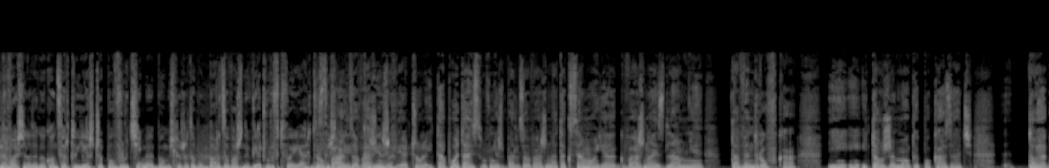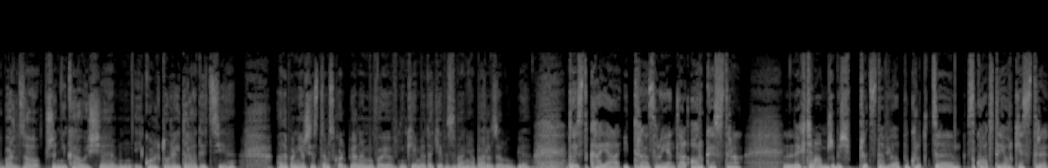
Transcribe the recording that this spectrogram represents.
No właśnie, do tego koncertu jeszcze powrócimy, bo myślę, że to był bardzo ważny wieczór w twojej Był artystycznej bardzo ważny karierze. wieczór i ta płyta jest również bardzo ważna. Tak samo jak ważna jest dla mnie ta wędrówka i, i, i to, że mogę pokazać to, jak bardzo przenikały się mm, i kultury, i tradycje. Ale ponieważ jestem skorpionem i wojownikiem, ja takie wyzwania bardzo lubię. To jest Kaja i Transoriental Orchestra. Chciałam, żebyś przedstawiła pokrótce skład tej orkiestry.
